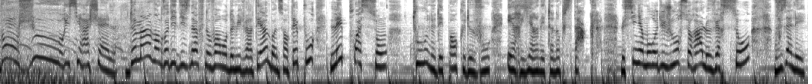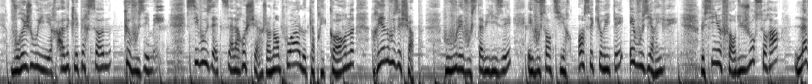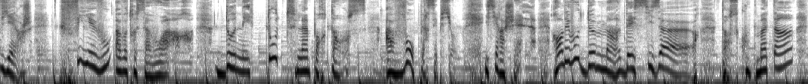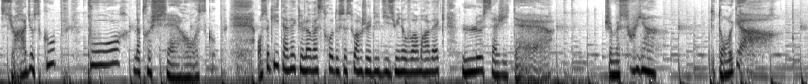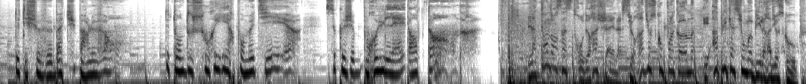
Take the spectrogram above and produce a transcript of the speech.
Bonjour, ici Rachel. Demain, vendredi 19 novembre 2021, bonne santé pour les poissons. Tout ne dépend que de vous et rien n'est un obstacle. Le signe amoureux du jour sera le verso. Vous allez vous réjouir avec les personnes que vous aimez. Si vous êtes à la recherche d'un emploi, le capricorne, rien ne vous échappe. Vous voulez vous stabiliser et vous sentir en sécurité et vous y arrivez. Le signe fort du jour sera la vierge. Fiez-vous à votre savoir. Donnez toute l'importance à vos perceptions. Ici Rachel. Rendez-vous demain dès 6 heures dans Scoop Matin sur Radio Scoop pour notre cher horoscope. On se quitte avec le Love Astro de ce soir jeudi 18 novembre avec le Sagittaire. Je me souviens de ton regard, de tes cheveux battus par le vent de ton doux sourire pour me dire ce que je brûlais d'entendre. La tendance astro de Rachel sur radioscope.com et application mobile Radioscope.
